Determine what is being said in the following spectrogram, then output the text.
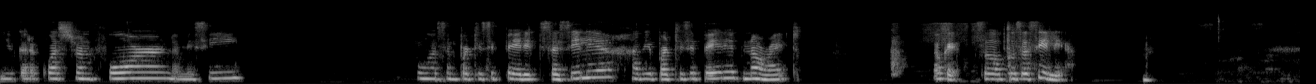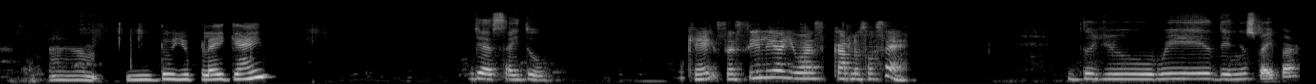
you got a question for, let me see. Who hasn't participated? Cecilia, have you participated? No, right? Okay, so to Cecilia. Um, do you play game? Yes, I do. Okay, Cecilia, you ask Carlos Jose. Do you read the newspaper?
